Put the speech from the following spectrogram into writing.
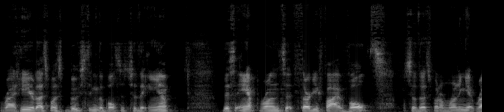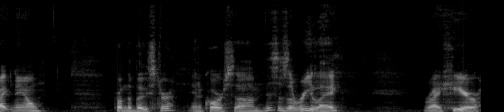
right here. That's what's boosting the voltage to the amp. This amp runs at 35 volts, so that's what I'm running it right now from the booster. And of course, um, this is a relay right here.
